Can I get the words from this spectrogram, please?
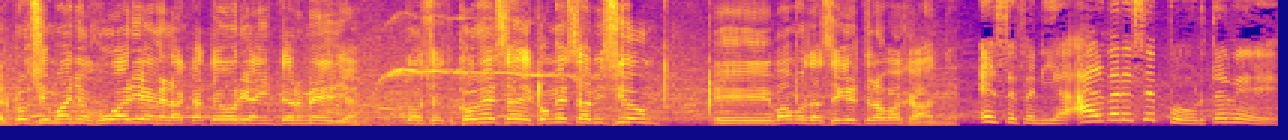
el próximo año jugarían en la categoría intermedia. Entonces, con esa, con esa visión eh, vamos a seguir trabajando. Estefanía Álvarez, Por TV.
